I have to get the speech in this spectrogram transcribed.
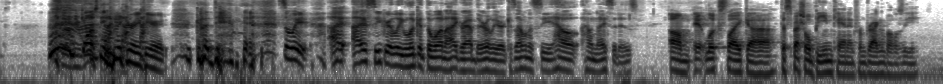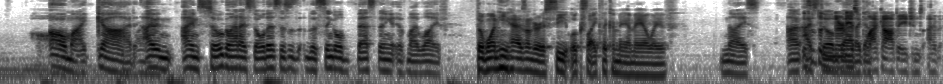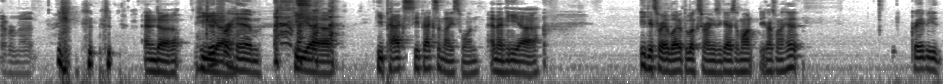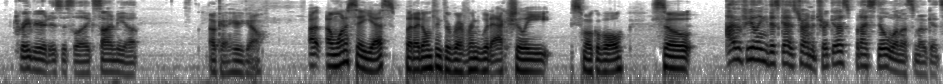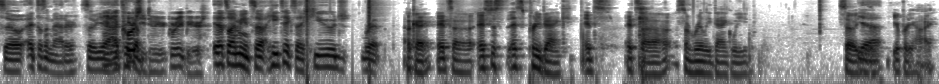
So he God was damn it, Graybeard! God damn it! So wait, I I secretly look at the one I grabbed earlier because I want to see how how nice it is. Um, it looks like uh, the special beam cannon from Dragon Ball Z. Oh my god, I'm I'm so glad I stole this. This is the single best thing of my life. The one he has under his seat looks like the Kamehameha wave. Nice. I, This I is the still am nerdiest got. black op agent I've ever met. and uh, he Good for uh, him. he uh, he packs he packs a nice one, and then he uh, he gets ready to light up. Looks around. He's, you guys want you guys want to hit? Graybeard, Graybeard is just like sign me up. Okay, here you go. I, I want to say yes, but I don't think the Reverend would actually smoke a bowl. So I have a feeling this guy's trying to trick us, but I still want to smoke it, so it doesn't matter. So yeah, and I of take course a- you do. You're graybeard. That's what I mean. So he takes a huge rip. Okay, it's uh, it's just it's pretty dank. It's it's uh some really dank weed. So Yeah. you're, you're pretty high.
